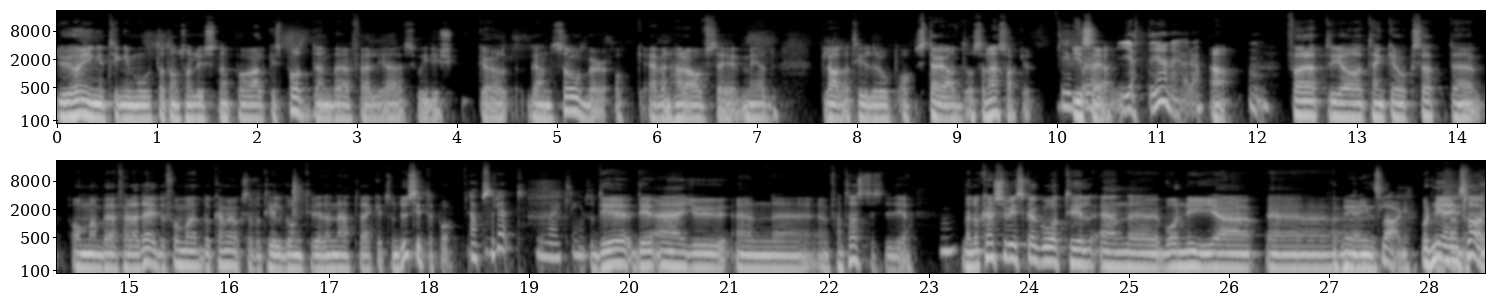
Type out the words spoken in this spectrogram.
du har ju ingenting emot att de som lyssnar på Alkispodden börjar följa Swedish Girl Gun Sober och även hör av sig med glada tillrop och stöd och sådana här saker. Det får jag. de jättegärna göra. Ja. För att jag tänker också att eh, om man börjar följa dig, då, får man, då kan man också få tillgång till det där nätverket som du sitter på. Absolut, verkligen. Så det, det är ju en, eh, en fantastisk idé. Men då kanske vi ska gå till en, eh, vår nya, eh, Vårt nya inslag. vårt nya inslag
